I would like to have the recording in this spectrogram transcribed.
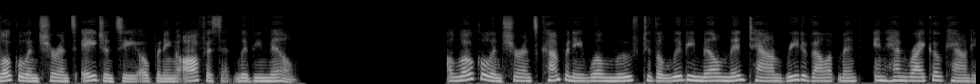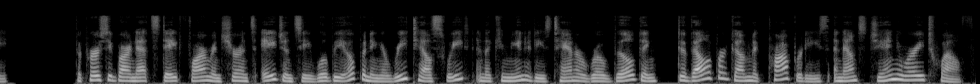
Local insurance agency opening office at Libbie Mill. A local insurance company will move to the Libbie Mill Midtown redevelopment in Henrico County. The Percy Barnett State Farm Insurance Agency will be opening a retail suite in the community's Tanner Row building, developer Gumenick Properties announced January 12.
